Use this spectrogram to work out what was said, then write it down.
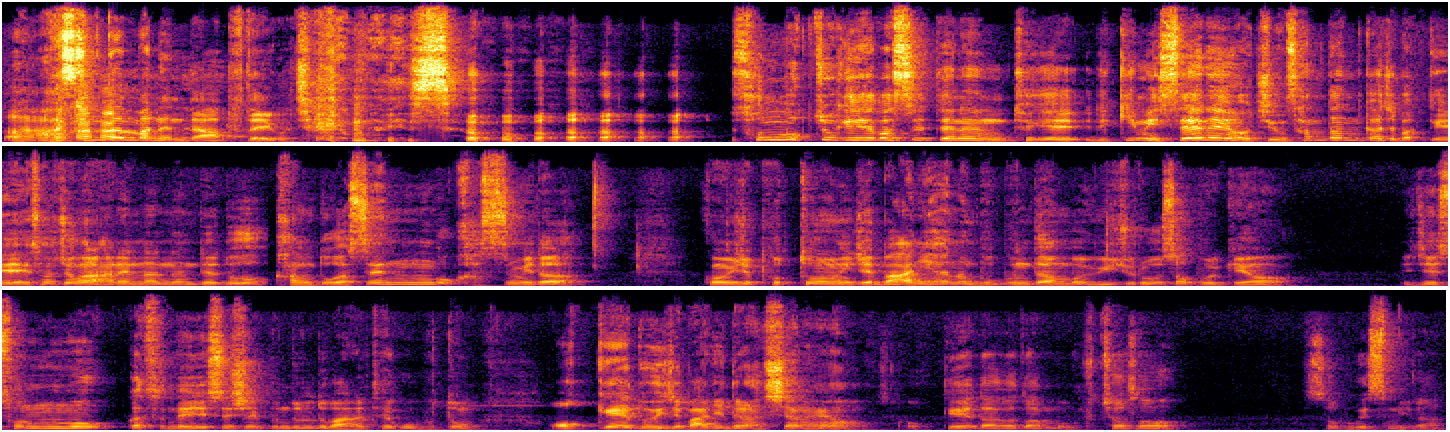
아, 아 3단만 했는데 아프다 이거. 잠깐만 있어. 손목 쪽에 해봤을 때는 되게 느낌이 세네요. 지금 3단까지밖에 설정을 안 해놨는데도 강도가 센 것 같습니다. 그럼 이제 보통 이제 많이 하는 부분도 한번 위주로 써볼게요. 이제 손목 같은 데 쓰실 분들도 많을 테고 보통 어깨도 이제 많이들 하시잖아요. 어깨에다가도 한번 붙여서 써보겠습니다.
